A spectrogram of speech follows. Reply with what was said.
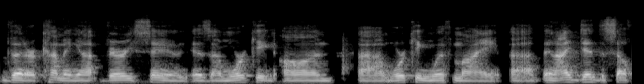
that are coming up very soon. Is I'm working on uh, working with my uh, and I did the self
